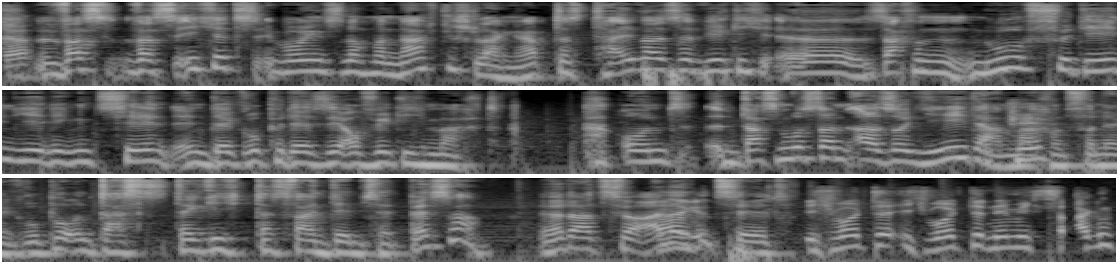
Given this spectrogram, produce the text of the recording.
ja. Was, was ich jetzt übrigens nochmal nachgeschlagen habe, dass teilweise wirklich äh, Sachen nur für denjenigen zählen in der Gruppe, der sie auch wirklich macht. Und das muss dann also jeder Okay. machen von der Gruppe. Und das, denke ich, das war in dem Set besser. Ja, da hat's für alle gezählt. Ich wollte, ich wollte nämlich sagen,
